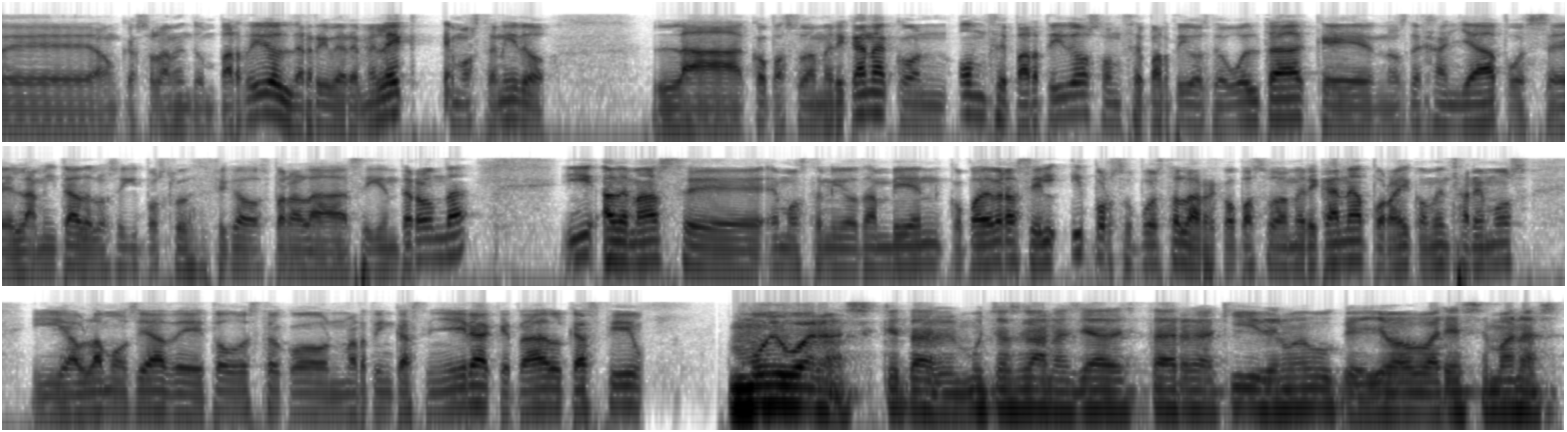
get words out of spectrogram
eh, aunque solamente un partido, el de River Emelec. Hemos tenido la Copa Sudamericana con 11 partidos, 11 partidos de vuelta que nos dejan ya pues eh, la mitad de los equipos clasificados para la siguiente ronda y además eh, hemos tenido también Copa de Brasil y por supuesto la Recopa Sudamericana, por ahí comenzaremos y hablamos ya de todo esto con Martín Castiñeira, ¿qué tal Casti? Muy buenas, ¿qué tal? Muchas ganas ya de estar aquí de nuevo, que lleva varias semanas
